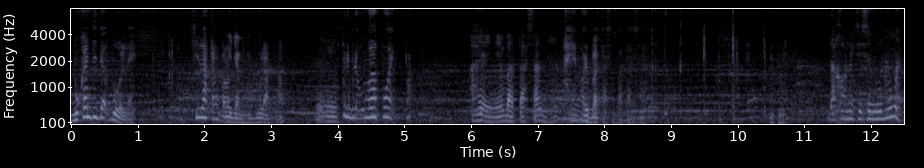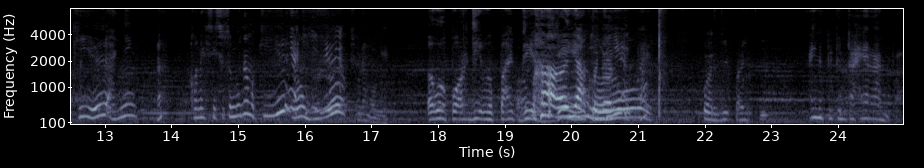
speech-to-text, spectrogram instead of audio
bukan tidak boleh. Silakan kalau jam hiburan mah tapi tidak mau ngapoe pak? Ah ini batasannya. Ayo ada batasan-batasan itu dah koneksi sesungguhnya mah kieu anjing. Hah? koneksi sesungguhnya mah kieu ngobrol sudah ngoge oh 4G oh 5G Ah, iya, bener. Tuluy. wajib wajib aing nepikeun kaheran pak.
